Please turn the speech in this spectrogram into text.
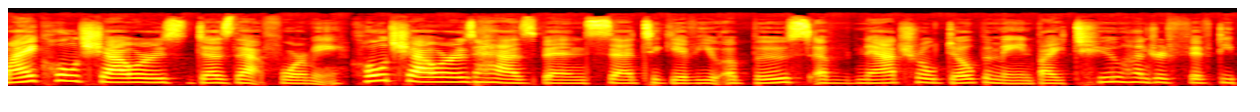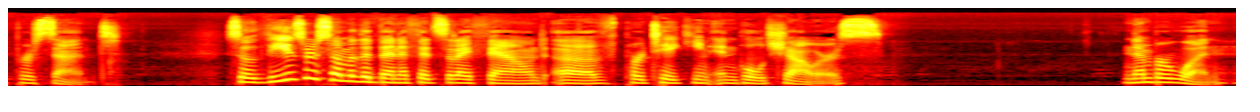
My cold showers does that for me. Cold showers has been said to give you a boost of natural dopamine by 250%. So these are some of the benefits that I found of partaking in cold showers. Number 1.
